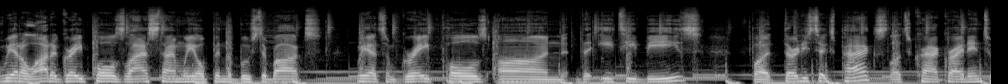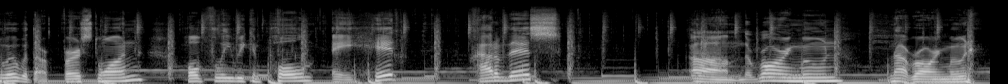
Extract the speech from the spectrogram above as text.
we had a lot of great pulls last time we opened the booster box. We had some great pulls on the ETBs, but 36 packs. Let's crack right into it with our first one. Hopefully, we can pull a hit out of this. Um, the Roaring Moon, not Roaring Moon,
